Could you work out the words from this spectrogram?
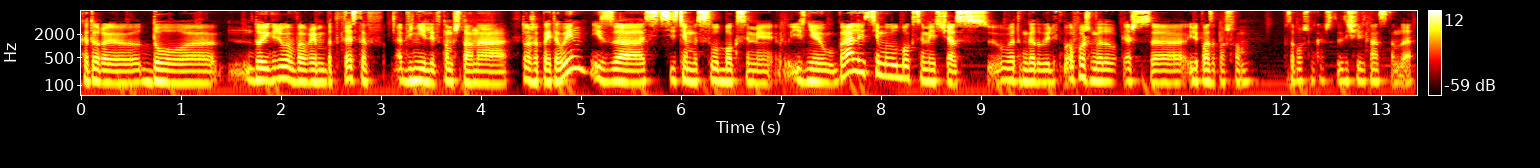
которую до, до игры во время бета-тестов обвинили в том, что она тоже pay to win из-за системы с лутбоксами. Из нее убрали систему лутбоксами сейчас в этом году или в прошлом году, кажется, или позапрошлом позапрошлом, кажется, в 2019, да,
